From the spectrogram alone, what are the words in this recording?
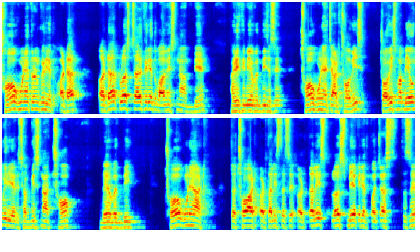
છ ગુણ્યા ત્રણ કરીએ તો અઢાર. અઢાર પ્લસ ચાર કરીએ તો બાવીસના બે. ફરીથી બે વધી જશે. છ ગુણ્યા ચાર, ચોવીસ. ચોવીસમાં બે ઉમેરીએ છવ્વીસના છ. બે વધી. છ ગુણ્યા આઠ. તો છ આઠ અડતાલીસ થશે. અડતાલીસ પ્લસ બે કરીએ તો પચાસ થશે.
